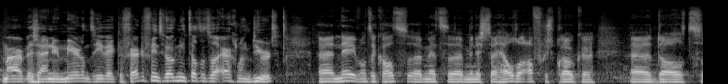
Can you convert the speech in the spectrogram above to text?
Maar we zijn nu meer dan drie weken verder. Vindt u ook niet dat het wel erg lang duurt? nee, want ik had met minister Helder afgesproken dat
